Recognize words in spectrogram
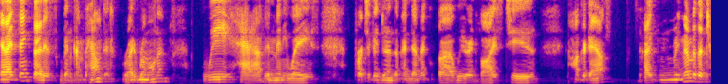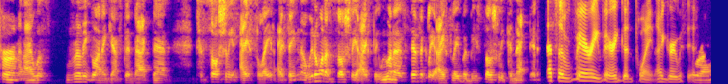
And I think that has been compounded, right, Ramona? We have, in many ways, particularly during the pandemic, uh, we were advised to hunker down. I remember the term, and I was really going against it back then to socially isolate. I say, no, we don't want to socially isolate. We want to physically isolate, but be socially connected. That's a very, very good point. I agree with you. Right.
